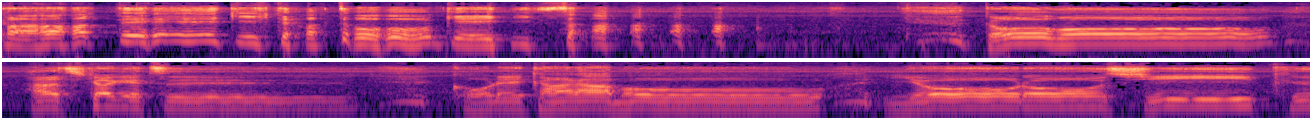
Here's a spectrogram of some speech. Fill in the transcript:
買ってきた時計さ。とも、8ヶ月、これからも、よろしく。ね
